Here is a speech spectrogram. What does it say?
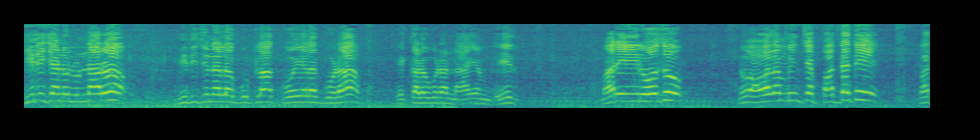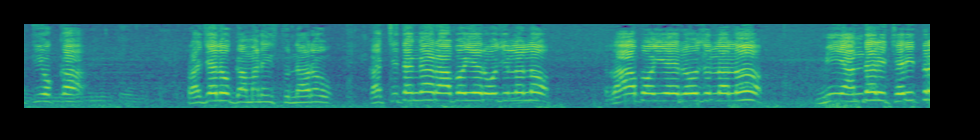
గిరిజనులు ఉన్నారో గిరిజనుల గుట్ల కోయలకు కూడా ఎక్కడ కూడా న్యాయం లేదు. మరి ఈరోజు నువ్వు అవలంబించే పద్ధతి ప్రతి ఒక్క ప్రజలు గమనిస్తున్నారు. ఖచ్చితంగా రాబోయే రోజులలో రాబోయే రోజులలో మీ అందరి చరిత్ర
